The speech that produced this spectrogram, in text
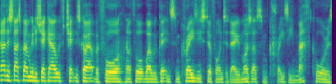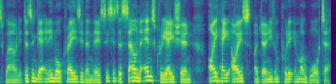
Now, this last band we're going to check out, we've checked this guy out before. I thought, well, we're getting some crazy stuff on today. We might as well have some crazy mathcore as well. And it doesn't get any more crazy than this. This is the Sound Ends creation. I hate ice. I don't even put it in my water.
